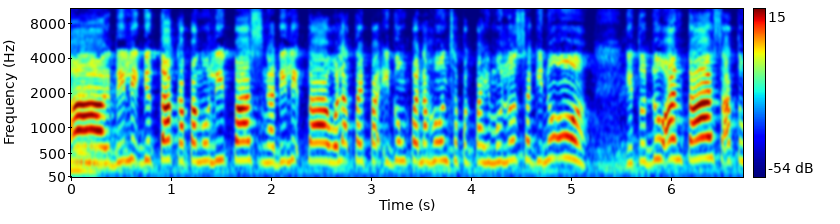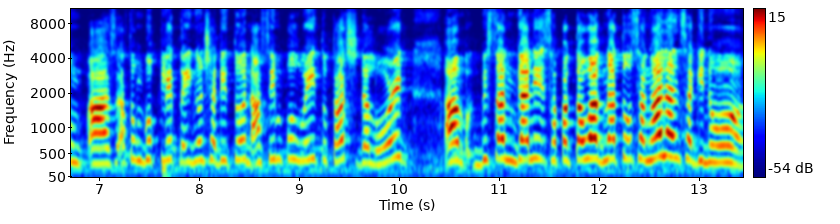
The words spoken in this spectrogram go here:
Ah, dili gyud ta kapangulipas nga dili ta wala tay paigong panahon sa pagpahimulos sa Ginoo. Gitudloan ta sa atong ah, sa atong booklet na ingon siya dito a simple way to touch the Lord Ah, bisan gani sa pagtawag nato sa ngalan sa Ginoo.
